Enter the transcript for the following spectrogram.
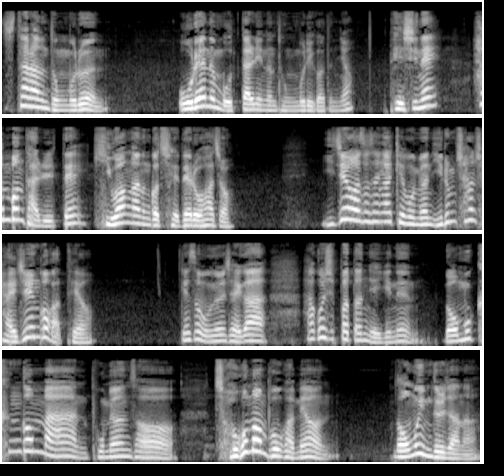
치타라는 동물은 올해는 못 달리는 동물이거든요. 대신에 한 번 달릴 때 기왕하는 거 제대로 하죠. 이제 와서 생각해보면 이름 참 잘 지은 것 같아요. 그래서 오늘 제가 하고 싶었던 얘기는 너무 큰 것만 보면서 저것만 보고 가면 너무 힘들잖아.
